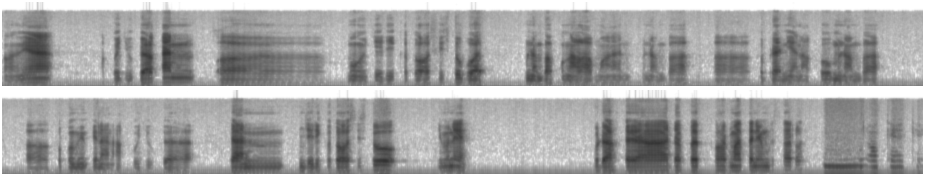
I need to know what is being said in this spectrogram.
Soalnya aku juga kan eh, mau jadi ketua OSIS tuh buat menambah pengalaman, menambah eh, keberanian aku, menambah eh, kepemimpinan aku juga. Dan menjadi ketua OSIS tuh gimana ya? Udah kayak dapat kehormatan yang besar lah. Hmm, oke oke.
